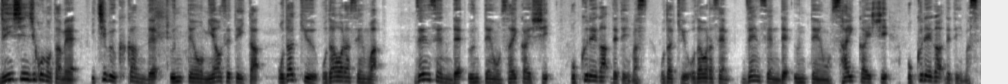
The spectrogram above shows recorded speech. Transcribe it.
人身事故のため一部区間で運転を見合わせていた小田急小田原線は全線で運転を再開し遅れが出ています。小田急小田原線全線で運転を再開し遅れが出ています。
